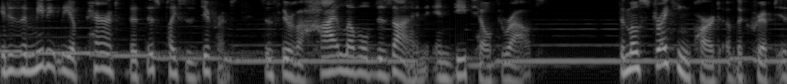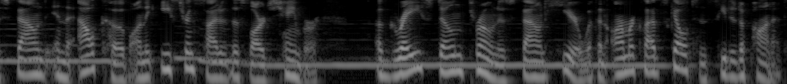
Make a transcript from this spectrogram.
it is immediately apparent that this place is different, since there is a high level of design and detail throughout. The most striking part of the crypt is found in the alcove on the eastern side of this large chamber, a gray stone throne is found here with an armor clad skeleton seated upon it,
